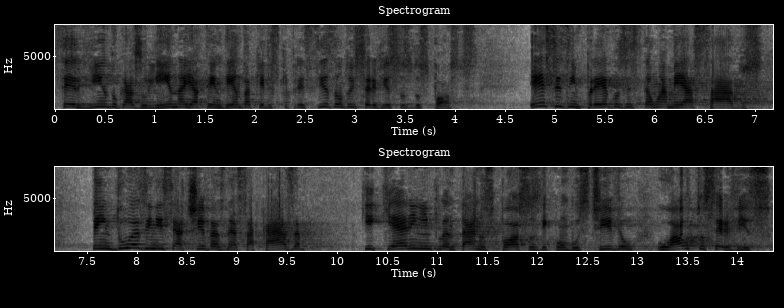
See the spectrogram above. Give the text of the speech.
servindo gasolina e atendendo aqueles que precisam dos serviços dos postos. Esses empregos estão ameaçados. Tem duas iniciativas nessa casa que querem implantar nos postos de combustível o autosserviço.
